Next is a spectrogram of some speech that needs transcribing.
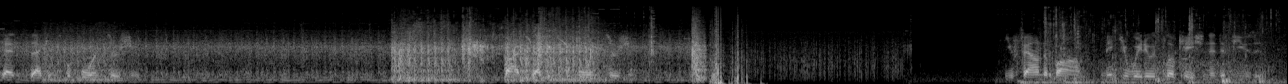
Ten seconds before insertion. Five seconds before insertion. You found a bomb. Make your way to its location and defuse it.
